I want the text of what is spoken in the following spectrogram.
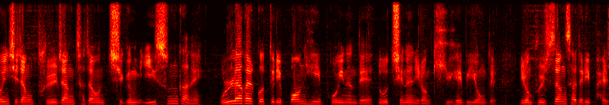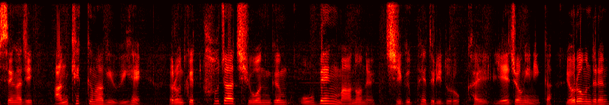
코인 시장 불장 찾아온 지금 이 순간에 올라갈 것들이 뻔히 보이는데 놓치는 이런 기회비용들, 이런 불상사들이 발생하지 않게끔 하기 위해 여러분께 투자 지원금 500만 원을 지급해 드리도록 할 예정이니까 여러분들은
